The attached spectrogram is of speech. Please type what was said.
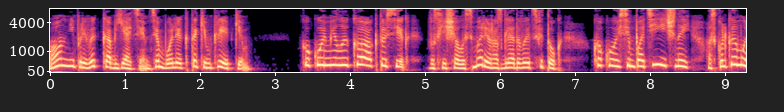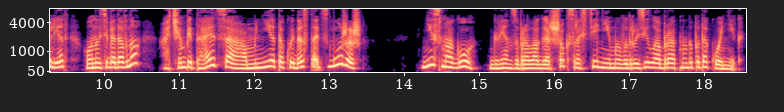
Он не привык к объятиям, тем более к таким крепким. «Какой милый кактусик!» — восхищалась Мэри, разглядывая цветок. «Какой симпатичный! А сколько ему лет? Он у тебя давно? А чем питается? А мне такой достать сможешь?» «Не смогу», — Гвен забрала горшок с растением и водрузила обратно на подоконник.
